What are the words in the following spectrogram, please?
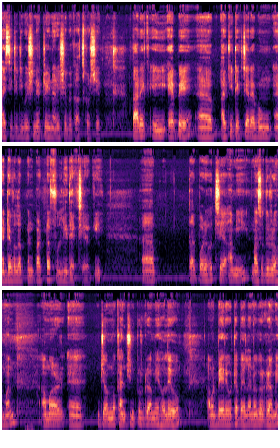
আইসিটি ডিভিশনের ট্রেনার হিসেবে কাজ করছে। তারেক এই অ্যাপে আর্কিটেকচার এবং ডেভেলপমেন্ট পার্টটা ফুললি দেখছে আর কি। তারপরে হচ্ছে আমি মাসুদুর রহমান। আমার জন্ম কাঞ্চনপুর গ্রামে হলেও আমার বেড়ে ওঠা বেলানগর গ্রামে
